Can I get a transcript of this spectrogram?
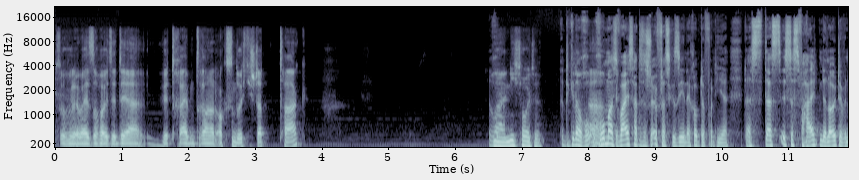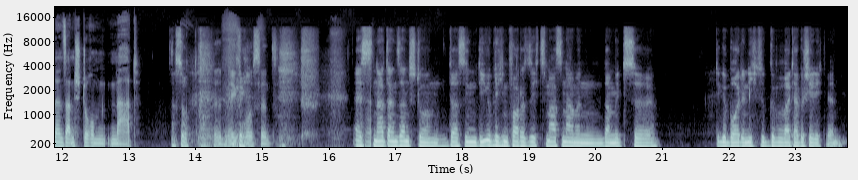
Zufälligerweise heute der Wir treiben 300 Ochsen durch die Stadt Tag. Nein, nicht heute. Genau, ah, Romas okay. Weiß hat es schon öfters gesehen, der kommt ja von hier. Das, das ist das Verhalten der Leute, wenn ein Sandsturm naht. Ach so. That makes okay. more sense. Es naht ein Sandsturm. Das sind die üblichen Vorsichtsmaßnahmen, damit äh, die Gebäude nicht weiter beschädigt werden.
